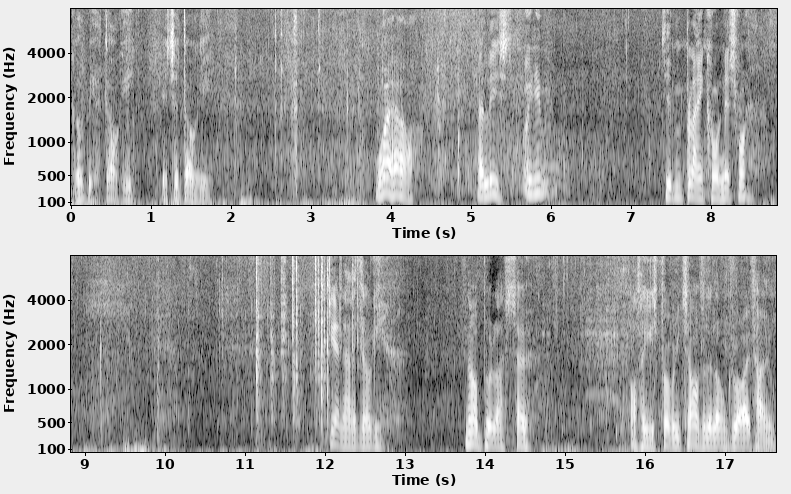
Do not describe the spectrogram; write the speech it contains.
Could be a doggy. It's a doggy. Wow. At least we didn't didn't blank on this one. Get another doggy. Not a buller, so I think it's probably time for the long drive home.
